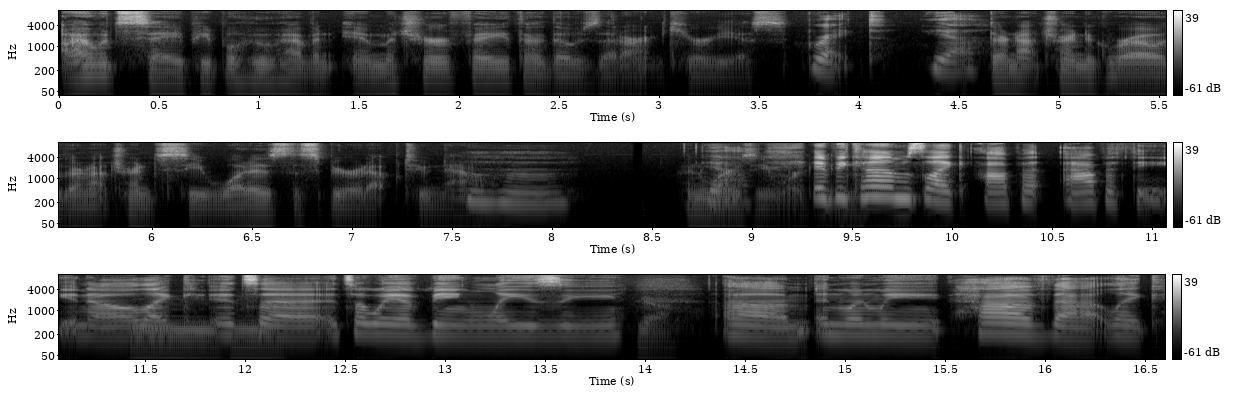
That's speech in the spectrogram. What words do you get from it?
i would say people who have an immature faith are those that aren't curious right. Yeah. they're not trying to grow they're not trying to see what is the spirit up to now Mm-hmm. and where Yeah. is he working It becomes like ap- apathy, you know, like it's Mhm. a it's a way of being lazy. Yeah. Um, and when we have that like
